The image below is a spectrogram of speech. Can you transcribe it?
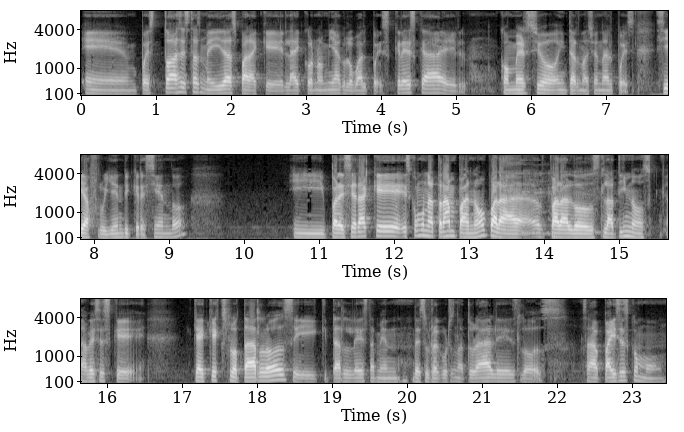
eh, pues todas estas medidas para que la economía global pues crezca, el comercio internacional pues siga fluyendo y creciendo y pareciera que es como una trampa, ¿no? Para, para los latinos, a veces que, hay que explotarlos y quitarles también de sus recursos naturales, los, o sea, países como,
